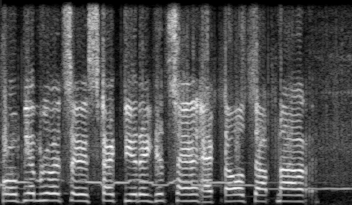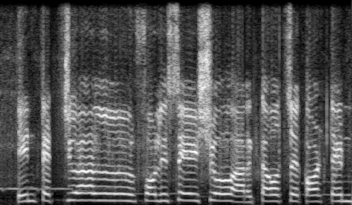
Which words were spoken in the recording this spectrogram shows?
প্রবলেম রয়েছে স্টার্ট দিয়ে রেখেছে একটা হচ্ছে আপনার ইন্টেকচুয়াল পলিসি ইস্যু আর একটা হচ্ছে content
